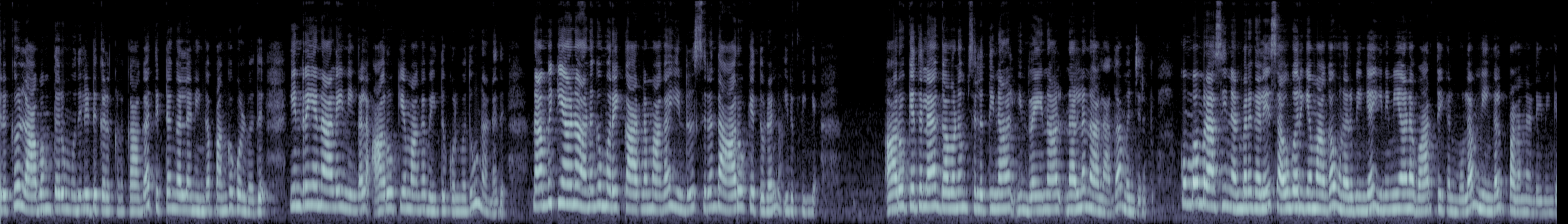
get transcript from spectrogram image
இருக்குது லாபம் தரும் முதலீடுகளுக்காக திட்டங்களில் நீங்கள் பங்கு கொள்வது இன்றைய நாளை நீங்கள் ஆரோக்கியமாக வைத்துக்கொள்வதும் நல்லது. நம்பிக்கையான அணுகுமுறை காரணமாக இன்று சிறந்த ஆரோக்கியத்துடன் இருப்பீங்க. ஆரோக்கியத்தில் கவனம் செலுத்தினால் இன்றைய நாள் நல்ல நாளாக அமைஞ்சிருக்கு. கும்பம் ராசி நண்பர்களே சௌகரியமாக உணர்வீங்க. இனிமையான வார்த்தைகள் மூலம் நீங்கள் பலனடைவீங்க.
